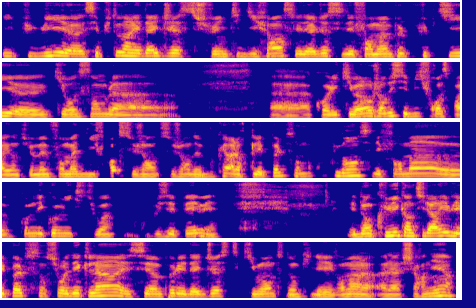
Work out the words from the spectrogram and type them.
il, publie, euh, c'est plutôt dans les digests. Je fais une petite différence. Les digests, c'est des formats un peu plus petits euh, qui ressemblent à, à quoi? L'équivalent aujourd'hui, c'est Bifrost, par exemple. Le même format de Bifrost, ce genre, ce genre de bouquin. Alors que les pulps sont beaucoup plus grands. C'est des formats euh, comme des comics, tu vois, beaucoup plus épais, mais et donc lui, quand il arrive, les pulps sont sur le déclin et c'est un peu les digests qui montent, donc il est vraiment à la, charnière.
